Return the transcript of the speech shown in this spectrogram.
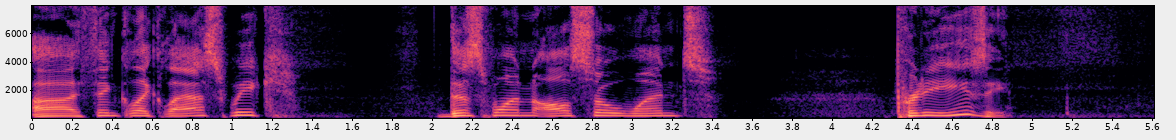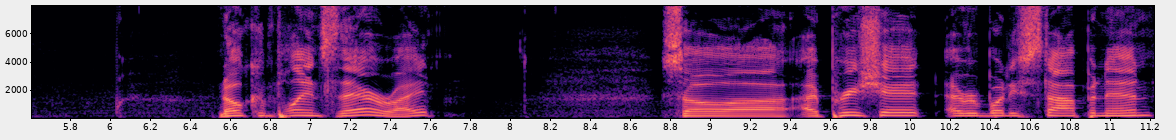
Uh, I think like last week, this one also went pretty easy. No complaints there, right? So uh, I appreciate everybody stopping in.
